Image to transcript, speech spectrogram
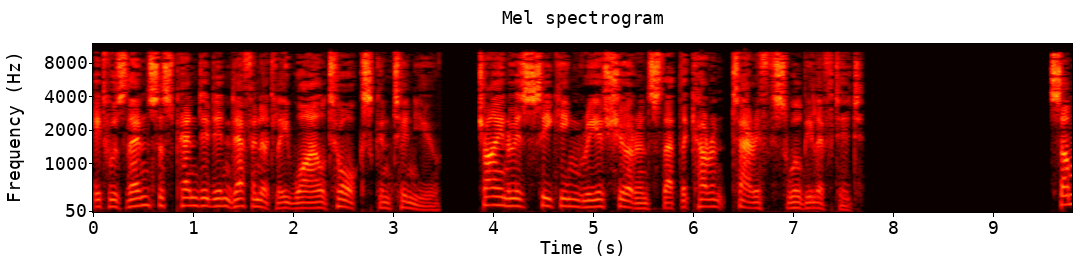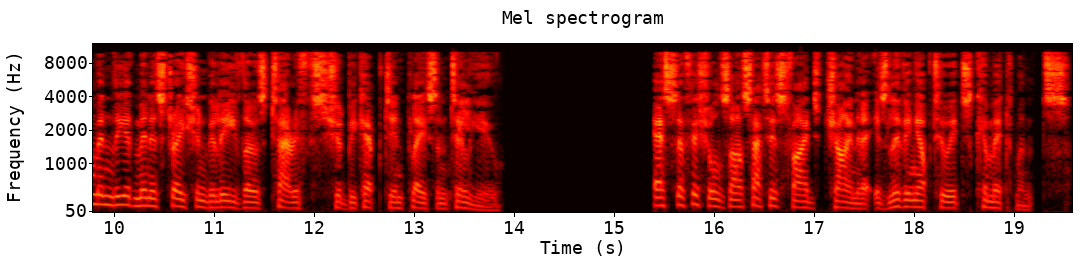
It was then suspended indefinitely while talks continue. China is seeking reassurance that the current tariffs will be lifted. Some in the administration believe those tariffs should be kept in place until U.S. officials are satisfied China is living up to its commitments.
